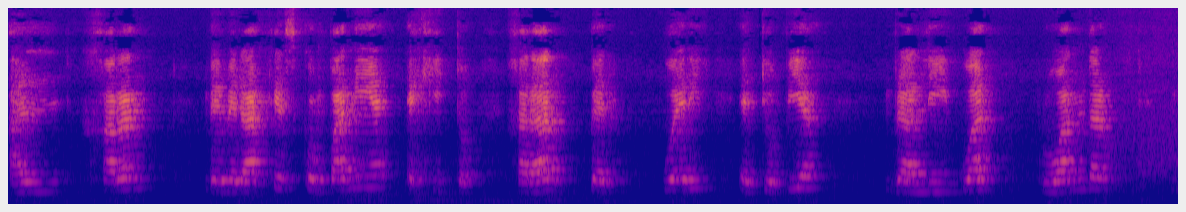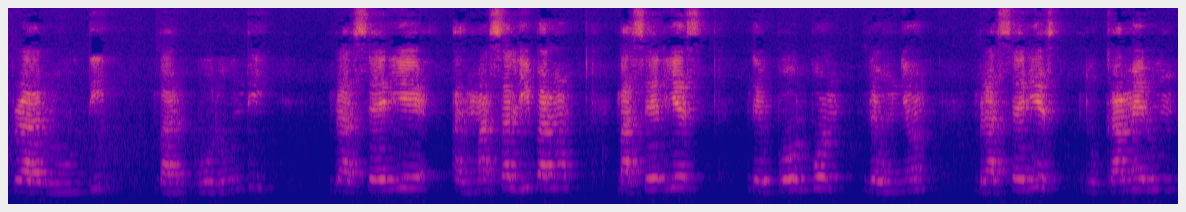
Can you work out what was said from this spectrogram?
al Haran Beverajes Compañía, Egipto, Harar Berweri, Etiopía, Braliguat, Ruanda, Brarudi, Burundi, Brasserie Almaza, Líbano, Brasseries de Bourbon, Reunión, Brasseries du Camerún,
